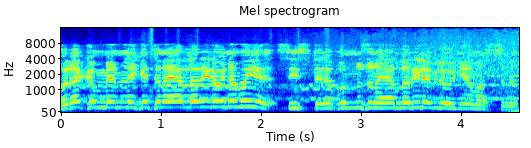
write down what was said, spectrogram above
Bırakın memleketin ayarlarıyla oynamayı. Siz telefonunuzun ayarlarıyla bile oynayamazsınız.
